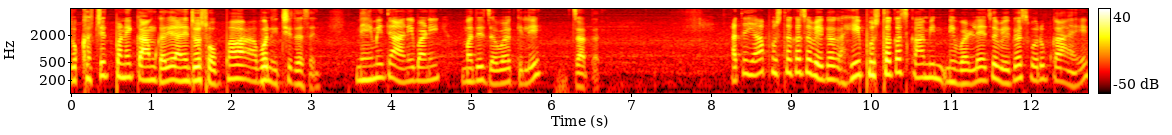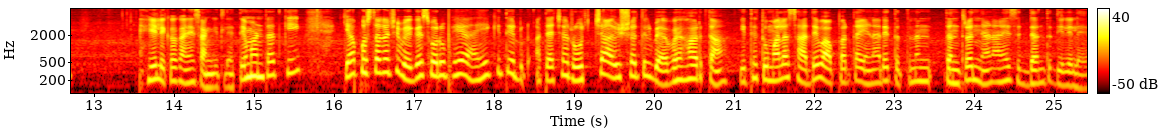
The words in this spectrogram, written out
जो खचितपणे काम करेल आणि जो सोपा व निश्चित असेल. नेहमी त्या आणीबाणीमध्ये जवळ केले जातात. आता या पुस्तकाचं वेगळं हे पुस्तकच का मी निवडलं याचं वेगळं स्वरूप काय आहे हे लेखकाने सांगितले ते म्हणतात की या पुस्तकाचे वेगळे स्वरूप हे आहे की ते त्याच्या रोजच्या आयुष्यातील व्यवहारता इथे तुम्हाला साधे वापरता येणारे तंत्र तंत्रज्ञान आणि सिद्धांत दिलेले आहे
